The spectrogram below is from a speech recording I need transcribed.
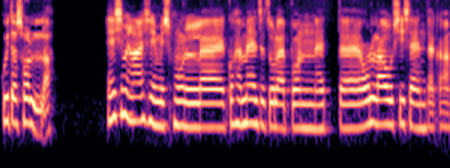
kuidas olla esimene asi, mis mulle kohe meelde tuleb, on, et äh, olla aus iseendaga.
